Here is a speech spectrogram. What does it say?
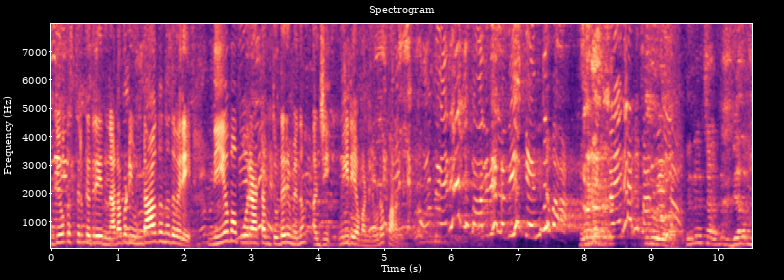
ഉദ്യോഗസ്ഥർക്കെതിരെ നടപടി ഉണ്ടാകുന്നതുവരെ നിയമ പോരാട്ടം തുടരുമെന്നും അജി മീഡിയ വണ്ണിനോട് പറഞ്ഞു. പിന്നെ വിദ്യാധരൻ.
